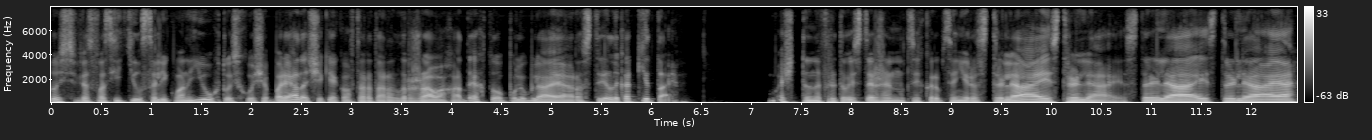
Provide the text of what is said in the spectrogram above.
Хтось вос- восхитився Лі Кван Ю, хтось хоче порядочок, як в авторитарних державах, а дехто полюбляє розстріли, як Китай. Бачите, нефритовий стержень на цих корупціонерів стріляє, стріляє, стріляє, стріляє.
